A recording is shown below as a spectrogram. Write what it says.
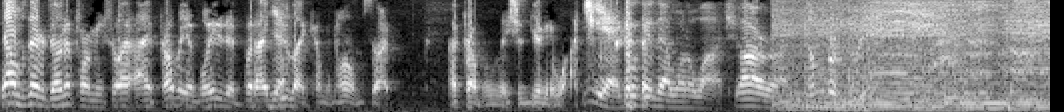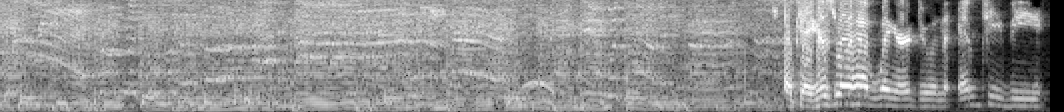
the album's never done it for me, so I, I probably avoided it. But I Yeah. do like coming home, so I I probably should give it a watch. Yeah, go give that one a watch. All right, number three. Okay, here's where I have Winger doing the MTV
